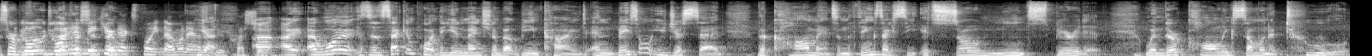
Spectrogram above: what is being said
Sorry, Go, go ahead, question, make your I- next point, and I want to ask you a question. Uh, I, I want to, so the second point that you had mentioned about being kind, and based on what you just said, the comments and the things I see, it's so mean spirited. When they're calling someone a tool,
